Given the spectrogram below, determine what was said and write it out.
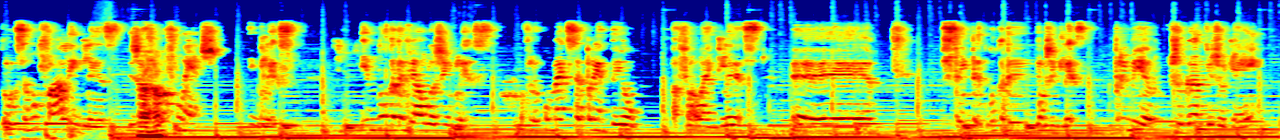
Falou que você não fala inglês, e já uhum. fala fluente inglês. E nunca teve aula de inglês. Eu falei, como é que você aprendeu a falar inglês? É... Sempre, nunca teve aula de inglês. Primeiro, jogando videogame, né?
